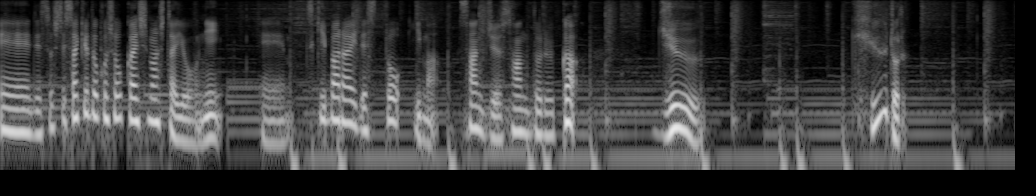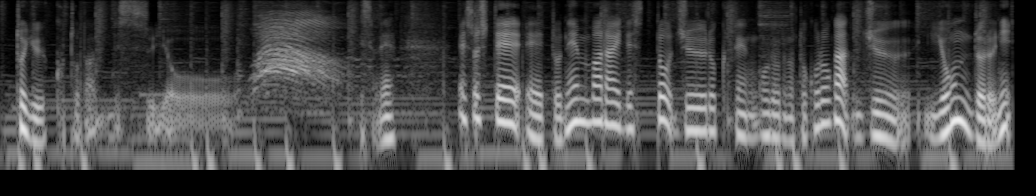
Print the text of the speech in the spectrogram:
えーでそして先ほどご紹介しましたように、えー月払いですと今33ドルが19ドルということなんですよ。ですよね。そして、えーと年払いですと16.5ドルのところが14ドルに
